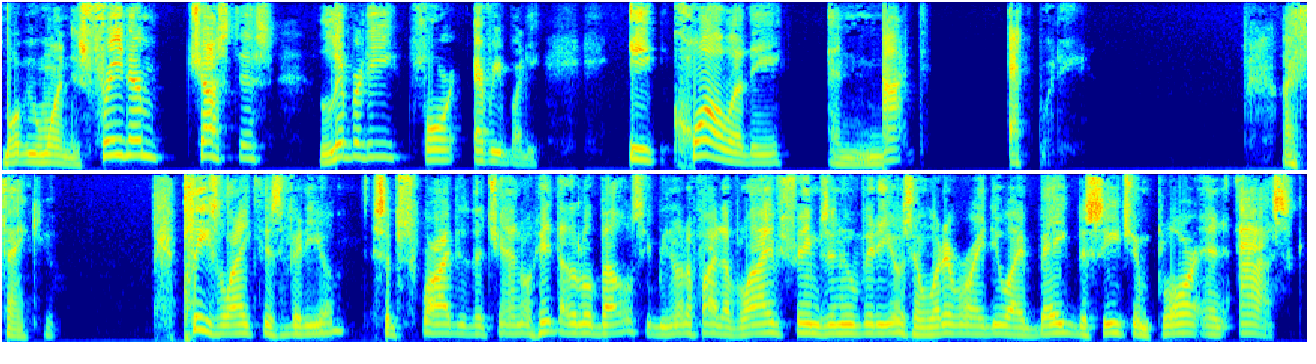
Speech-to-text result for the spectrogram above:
what we want is freedom, justice, liberty for everybody, equality and not equity. I thank you. Please like this video, subscribe to the channel, hit that little bell so you'll be notified of live streams and new videos. And whatever I do, I beg, beseech, implore, and ask.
